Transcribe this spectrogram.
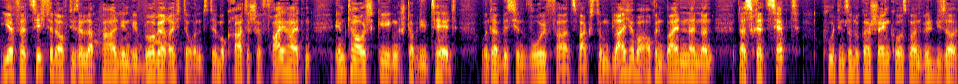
ihr verzichtet auf diese Lappalien wie Bürgerrechte und demokratische Freiheiten im Tausch gegen Stabilität und ein bisschen Wohlfahrtswachstum. Gleich aber auch in beiden Ländern das Rezept Putins und Lukaschenkos, man will dieser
